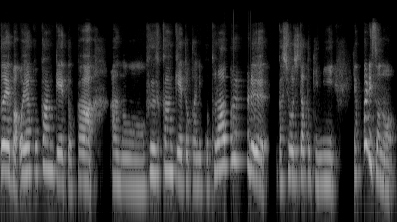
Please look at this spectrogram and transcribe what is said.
例えば親子関係とかあの夫婦関係とかにこうトラブルが生じた時にやっぱりその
